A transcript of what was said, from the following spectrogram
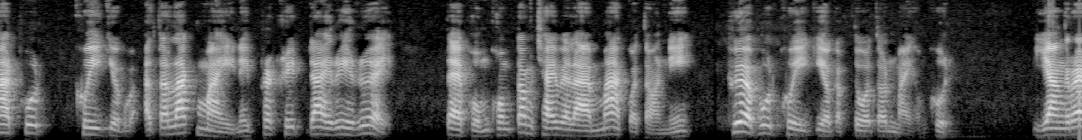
มารถพูดคุยเกี่ยวกับอัตลักษณ์ใหม่ในพระคริสต์ได้เรื่อยๆ แต่ผมคงต้องใช้เวลามากกว่าตอนนี้ เพื่อพูดคุยเกี่ยวกับตัวตนใหม่ของคุณ อย่างไร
